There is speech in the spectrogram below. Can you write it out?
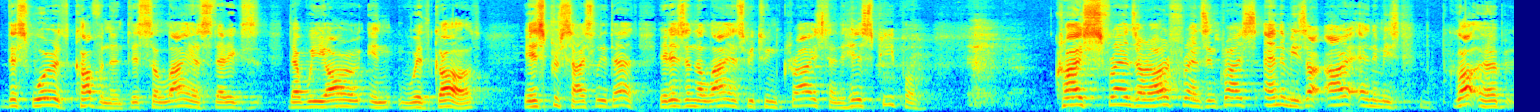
this word covenant, this alliance that, ex, that we are in with God, is precisely that. It is an alliance between Christ and his people. Christ's friends are our friends, and Christ's enemies are our enemies. God, uh,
